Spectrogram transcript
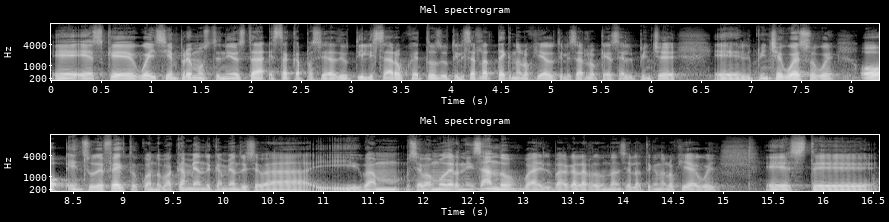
eh, es que, güey, siempre hemos tenido esta, esta capacidad de utilizar objetos, de utilizar la tecnología, de utilizar lo que es el pinche, el pinche hueso, güey, o en su defecto, cuando va cambiando y cambiando y se va, y va, se va modernizando, va- valga la redundancia de la tecnología, güey, este...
